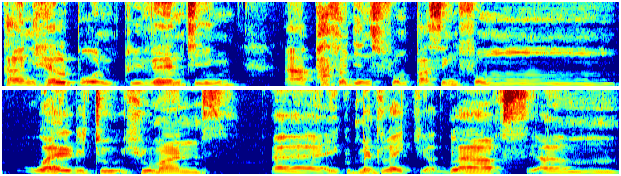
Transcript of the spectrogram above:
can help on preventing uh, pathogens from passing from wild to humans. Uh, equipment like uh, gloves, um,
